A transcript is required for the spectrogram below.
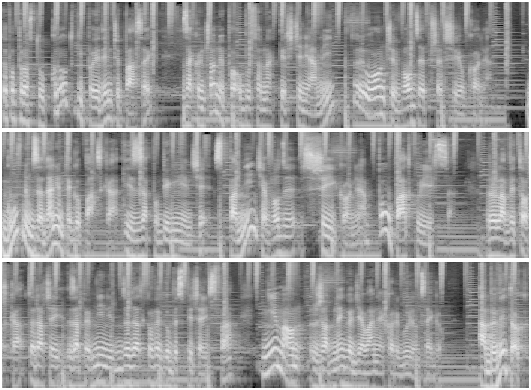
To po prostu krótki, pojedynczy pasek, zakończony po obu stronach pierścieniami, który łączy wodze przed szyją konia. Głównym zadaniem tego paska jest zapobiegnięcie spadnięcia wodzy z szyi konia po upadku jeźdźca. Rola wytoczka to raczej zapewnienie dodatkowego bezpieczeństwa, nie ma on żadnego działania korygującego. Aby wytok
